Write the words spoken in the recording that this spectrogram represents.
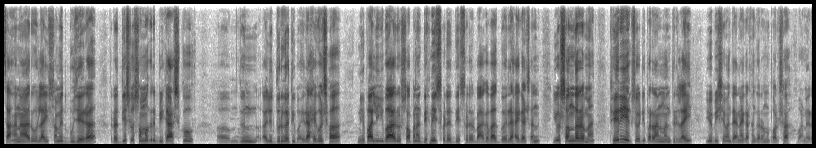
चाहनाहरूलाई समेत बुझेर र देशको समग्र विकासको जुन अहिले दुर्गति भइरहेको छ नेपाली युवाहरू सपना देख्नै छोडेर देश छोडेर भागभाग गरिरहेका छन्। यो सन्दर्भमा फेरि एकचोटि प्रधानमन्त्रीलाई यो विषयमा ध्यान आकर्षण गराउनुपर्छ भनेर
